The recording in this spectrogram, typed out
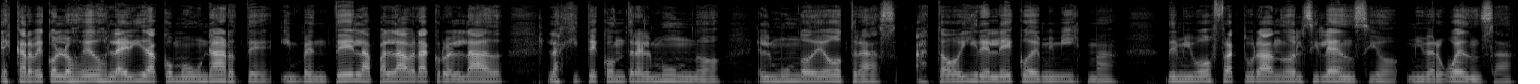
Escarbé con los dedos la herida como un arte, inventé la palabra crueldad, la agité contra el mundo, el mundo de otras, hasta oír el eco de mí misma, de mi voz fracturando el silencio, mi vergüenza,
